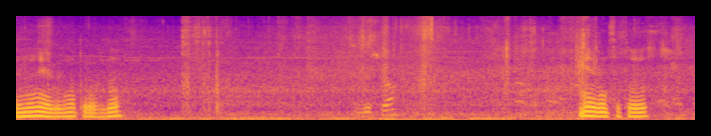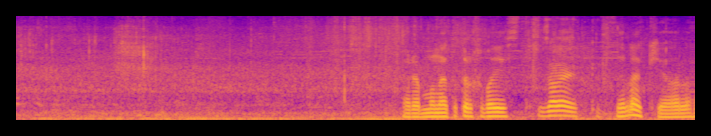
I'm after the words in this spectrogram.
Ty, No nie wiem, naprawdę. Wyszło? Nie wiem co to jest. Ramoneta to chyba jest Za lekkie. za lekkie, ale...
